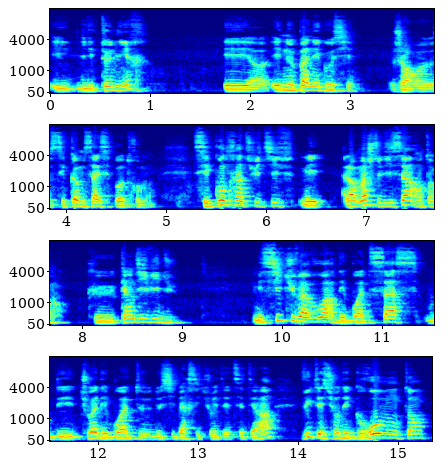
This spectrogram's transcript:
et, les tenir et, ne pas négocier. Genre c'est comme ça et c'est pas autrement. C'est contre-intuitif, mais alors moi je te dis ça en tant qu'individu. Mais si tu vas voir des boîtes SaaS ou des, tu vois, des boîtes de cybersécurité, etc., vu que tu es sur des gros montants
